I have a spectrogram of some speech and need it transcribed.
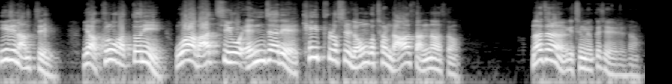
1이 남지. 야, 그러고 봤더니, 와, 마치 요 N자리에 K 플러스를 넣은 것처럼 나왔어, 안 나왔어? 나왔잖아요. 이게 증명 끝이에요, 그래서.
